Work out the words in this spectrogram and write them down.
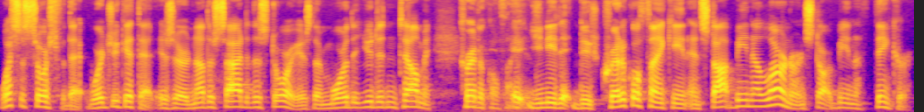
What's the source for that? Where'd you get that? Is there another side to the story? Is there more that you didn't tell me? Critical thinking. you need to do critical thinking and stop being a learner and start being a thinker.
